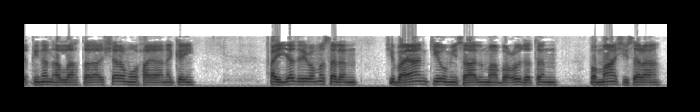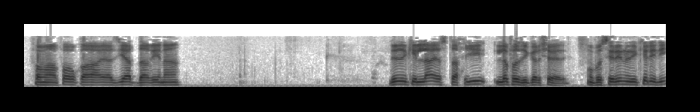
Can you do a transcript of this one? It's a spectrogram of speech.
یقینا الله تعالی شرم او حیا نه کوي ان یضرب مثلا چې بیان کیو مثال ما بعوده په ماشی سره فما فوقها یا زیات دغینه د دې کې لا استحیی لفظ ذکر شوی دی مفسرین لیکلی دي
